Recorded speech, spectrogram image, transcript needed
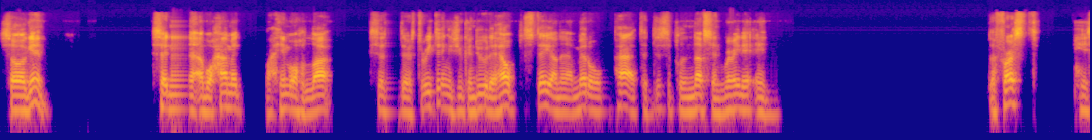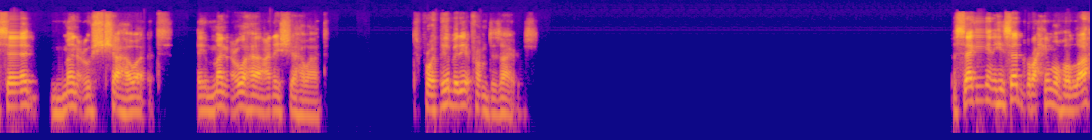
So again, Sayyidina Abu Hamid, rahimahullah, says there are three things you can do to help stay on that middle path to discipline nafs and rein it in. The first, he said, man'u shahawat, a man'uha ani shahawat, to prohibit it from desires. The second, he said, rahimahullah,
